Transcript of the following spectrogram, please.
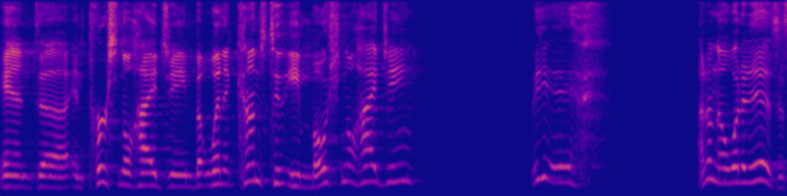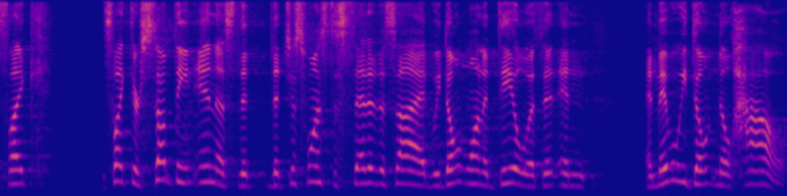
and, uh, and personal hygiene. But when it comes to emotional hygiene, we, uh, I don't know what it is. It's like, it's like there's something in us that, that just wants to set it aside. We don't want to deal with it, and, and maybe we don't know how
